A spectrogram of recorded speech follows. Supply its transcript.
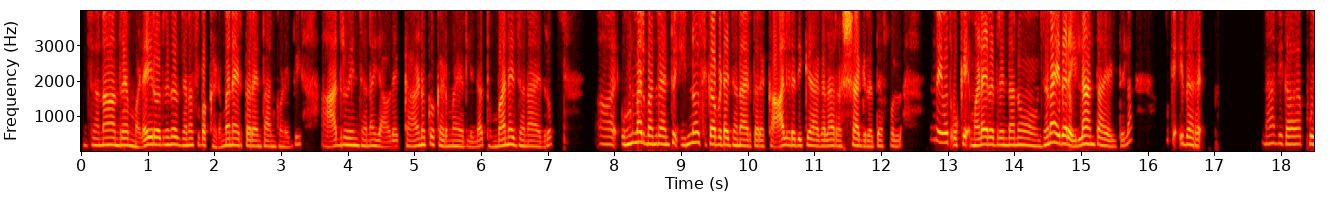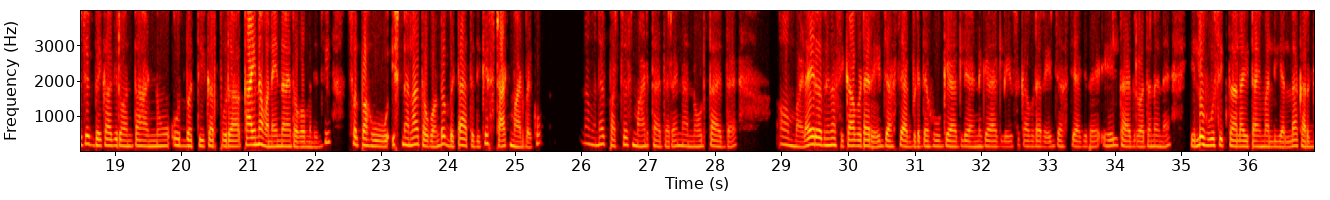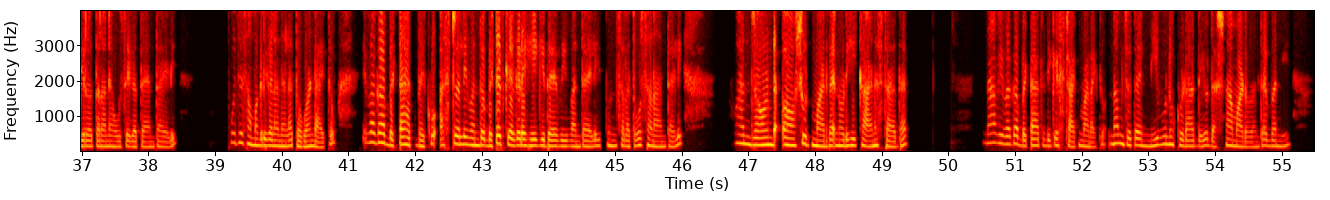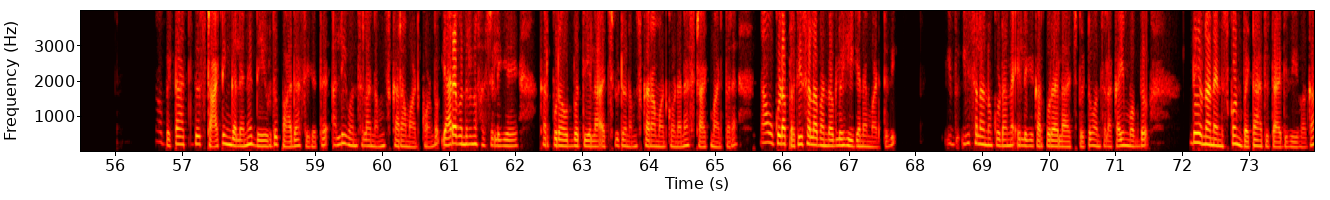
ಜನ ಅಂದ್ರೆ ಮಳೆ ಇರೋದ್ರಿಂದ ಜನ ಸ್ವಲ್ಪ ಕಡಿಮೆನೇ ಇರ್ತಾರೆ ಅಂತ ಅನ್ಕೊಂಡಿದ್ವಿ. ಆದ್ರೂ ಏನ್ ಜನ ಯಾವ್ದೇ ಕಾರಣಕ್ಕೂ ಕಡಿಮೆ ಇರ್ಲಿಲ್ಲ. ತುಂಬಾನೇ ಜನ ಇದ್ರು. ಆ, ಹುಣ್ಮೇಲ್ ಬಂದ್ರೆ ಅಂತೂ ಇನ್ನೂ ಸಿಕ್ಕಾಪಟ್ಟೆ ಜನ ಇರ್ತಾರೆ. ಕಾಲ್ ಇಡೋದಿಕ್ಕೆ ಆಗಲ್ಲ ರಶ್ ಆಗಿರುತ್ತೆ ಫುಲ್ ಅಂದ್ರೆ ಇವತ್ತು ಓಕೆ ಮಳೆ ಇರೋದ್ರಿಂದಾನು ಜನ ಇದಾರೆ, ಇಲ್ಲ ಅಂತ ಹೇಳ್ತಿಲ್ಲ. ಓಕೆ ಇದಾರೆ. ನಾವೀಗ ಪೂಜೆಗೆ ಬೇಕಾಗಿರುವಂತ ಹಣ್ಣು, ಊದ್ಬತ್ತಿ, ಕರ್ಪೂರ, ಕಾಯಿನ ಮನೆಯಿಂದಾನೇ ತಗೊಂಡ್ಬಂದಿದ್ವಿ ಸ್ವಲ್ಪ ಹೂವು ಇಷ್ಟನ್ನೆಲ್ಲ ತಗೊಂಡು ಬೆಟ್ಟ ಹತ್ತೋದಿಕ್ಕೆ ಸ್ಟಾರ್ಟ್ ಮಾಡ್ಬೇಕು. ನಮ್ಮ ಪರ್ಚೇಸ್ ಮಾಡ್ತಾ ಇದ್ದಾರೆ ನಾನು ನೋಡ್ತಾ ಇದ್ದೆ. ಮಳೆ ಇರೋದ್ರಿಂದ ಸಿಕ್ಕಾಪಟ್ಟೆ ರೇಟ್ ಜಾಸ್ತಿ ಆಗ್ಬಿಟ್ಟಿದೆ. ಹೂಗೆ ಆಗ್ಲಿ ಹಣ್ಣಿಗೆ ಆಗ್ಲಿ ಸಿಕ್ಕಾಪಟ್ಟೆ ರೇಟ್ ಜಾಸ್ತಿ ಆಗಿದೆ. ಹೇಳ್ತಾ ಇದ್ರು ಅದನ್ನೇ ಎಲ್ಲೂ ಹೂ ಸಿಗ್ತಾ ಇಲ್ಲ ಈ ಟೈಮಲ್ಲಿ ಎಲ್ಲ ಕರ್ಗಿರೋ ತರಾನೇ ಹೂ ಸಿಗತ್ತೆ ಅಂತ ಹೇಳಿ ಪೂಜೆ ಸಾಮಗ್ರಿಗಳನ್ನೆಲ್ಲ ತಗೊಂಡಾಯ್ತು. ಇವಾಗ ಬೆಟ್ಟ ಹತ್ಬೇಕು ಅಷ್ಟರಲ್ಲಿ ಒಂದು ಬೆಟ್ಟದ ಕೆಳಗಡೆ ಹೇಗಿದೆ ವೀವ್ ಅಂತ ಹೇಳಿ, ಒಂದ್ಸಲ ತೋರ್ಸೋಣ ಅಂತ ಹೇಳಿ ಒಂದ್ ರೌಂಡ್ ಶೂಟ್ ಮಾಡಿದೆ. ನೋಡಿ ಹೀಗೆ ಕಾಣಿಸ್ತಾ ಇದೆ. ನಾವಿವಾಗ ಬೆಟ್ಟ ಹತ್ತದಿಕ್ಕೆ ಸ್ಟಾರ್ಟ್ ಮಾಡಾಯ್ತು. ನಮ್ಮ ಜೊತೆ ನೀವು ಕೂಡ ದೇವ್ರ ದರ್ಶನ ಮಾಡುವಂತೆ ಬನ್ನಿ. ನಾವು ಬೆಟ್ಟ ಹತ್ತಿದ ಸ್ಟಾರ್ಟಿಂಗ್ ಅಲ್ಲೇನೆ ದೇವ್ರದ್ದು ಪಾದ ಸಿಗುತ್ತೆ. ಅಲ್ಲಿಗೆ ಒಂದ್ಸಲ ನಮಸ್ಕಾರ ಮಾಡ್ಕೊಂಡು, ಯಾರೇ ಬಂದ್ರು ಫಸ್ಟ್ ಅಲ್ಲಿಗೆ ಕರ್ಪೂರ, ಉದ್ಬತ್ತಿ ಎಲ್ಲ ಹಚ್ಬಿಟ್ಟು ನಮಸ್ಕಾರ ಮಾಡ್ಕೊಂಡನೆ ಸ್ಟಾರ್ಟ್ ಮಾಡ್ತಾರೆ. ನಾವು ಕೂಡ ಪ್ರತಿ ಸಲ ಬಂದಾಗ್ಲೂ ಹೀಗೇನೆ ಮಾಡ್ತೀವಿ. ಇದು ಈ ಸಲನೂ ಕೂಡ ಇಲ್ಲಿಗೆ ಕರ್ಪೂರ ಎಲ್ಲ ಹಚ್ಬಿಟ್ಟು ಒಂದ್ಸಲ ಕೈ ಮುಗ್ದು ದೇವ್ರನ್ನ ನೆನೆಸ್ಕೊಂಡು ಬೆಟ್ಟ ಹತ್ತುತ್ತಾ ಇದೀವಿ ಇವಾಗ.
